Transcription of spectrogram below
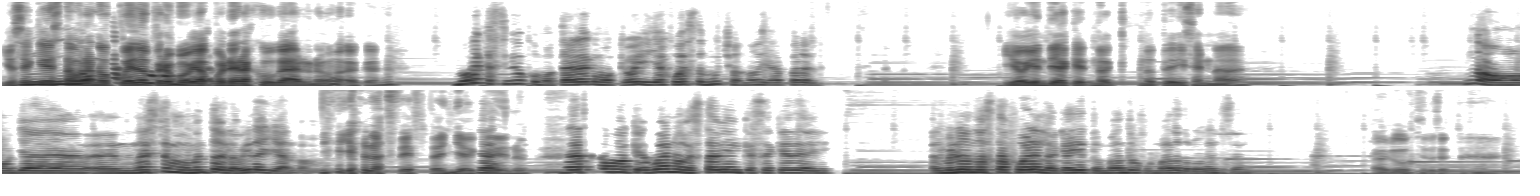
Yo sé que a esta hora no puedo, pero me voy a poner a jugar, ¿no? No era castigo como tal, era como que, oye, ya jugaste mucho, ¿no? Ya para el. ¿Y hoy en día que no, no te dicen nada? No, ya en este momento de la vida ya no. ya lo aceptan, ya, que no. Ya es como que, bueno, está bien que se quede ahí. Al menos no está fuera en la calle tomando, fumando, drogándose. Algo.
